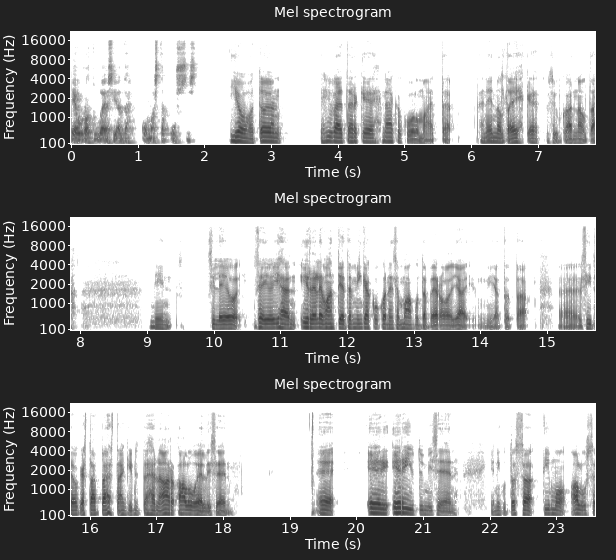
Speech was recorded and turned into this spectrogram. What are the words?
euro tulee sieltä omasta pussista. Joo, toi on hyvä ja tärkeä näkökulma, että tämän ennaltaehkäisyn kannalta niin sille ei ole, se ei ole ihan irrelevanttia, että minkä kokoinen se maakuntavero on, ja, ja tota, siitä oikeastaan päästäänkin nyt tähän alueelliseen eri, eriytymiseen. Ja niin kuin tuossa Timo alussa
